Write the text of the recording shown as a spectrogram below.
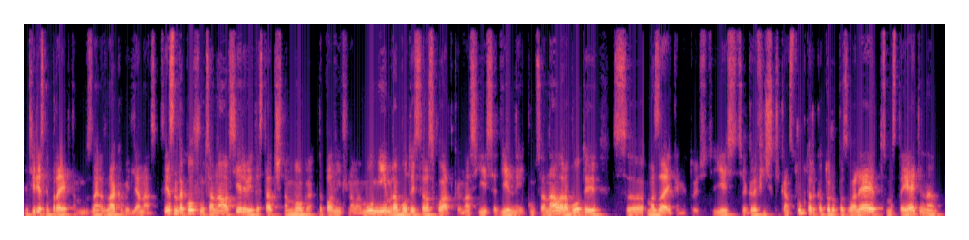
интересный проект, там, знаковый для нас. Соответственно, такого функционала в сервере достаточно много дополнительного. Мы умеем работать с раскладкой. У нас есть отдельный функционал работы с мозаиками. То есть есть графический конструктор, который позволяет самостоятельно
